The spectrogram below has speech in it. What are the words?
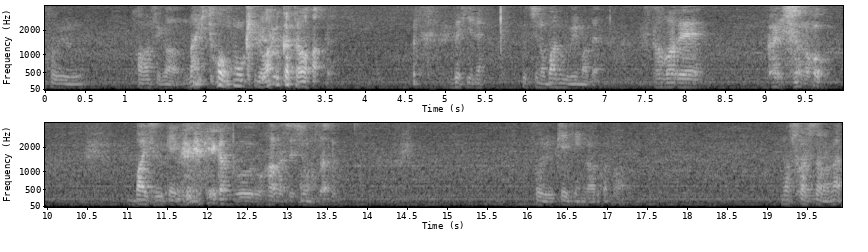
あそういう話がないとは思うけどある方は。ぜひねうちの番組まで。スタバで会社の買収計画。計画をお話ししました、そういう経験がある方は。もしかしたらね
